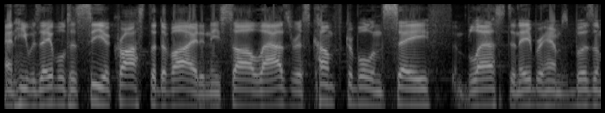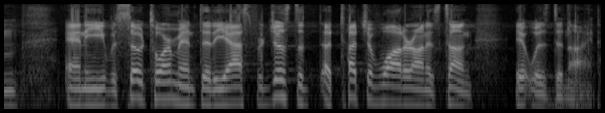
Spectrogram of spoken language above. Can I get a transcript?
and he was able to see across the divide, and he saw Lazarus comfortable and safe and blessed in Abraham's bosom, and he was so tormented he asked for just a, a touch of water on his tongue. It was denied.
